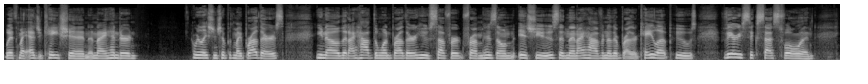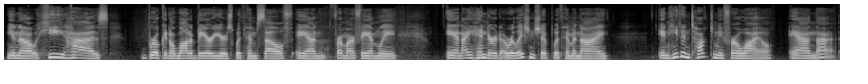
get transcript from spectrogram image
with my education and I hindered relationship with my brothers. You know, that I have the one brother who suffered from his own issues, and then I have another brother, Caleb, who's very successful. And, you know, he has broken a lot of barriers with himself and from our family. And I hindered a relationship with him and I, and he didn't talk to me for a while. And that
